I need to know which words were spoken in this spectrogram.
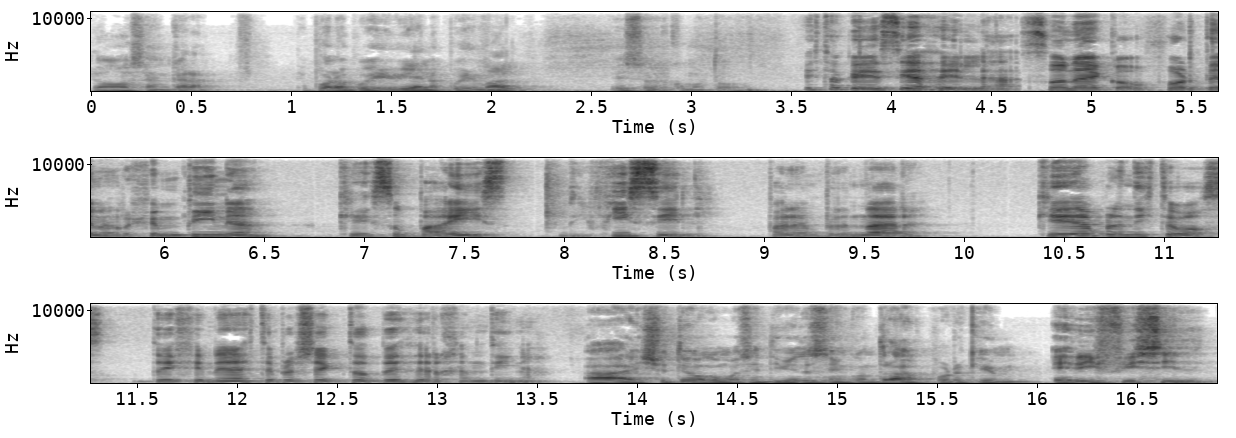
lo vamos a encarar. Después nos puede ir bien, nos puede ir mal. Eso es como todo. Esto que decías de la zona de confort en Argentina, que es un país difícil para emprender, ¿qué aprendiste vos de generar este proyecto desde Argentina? Ah, yo tengo como sentimientos encontrados porque es difícil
